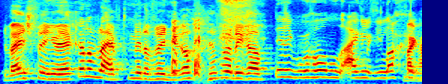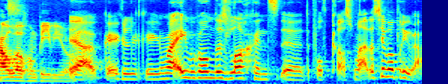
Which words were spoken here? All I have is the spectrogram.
de wijsvinger weg en dan blijft de middelvinger op voor die grap. dus ik begon eigenlijk lachend. Maar ik hou wel van Bibi hoor. Ja, oké, gelukkig. Maar ik begon dus lachend de, de podcast, maar dat is helemaal prima.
